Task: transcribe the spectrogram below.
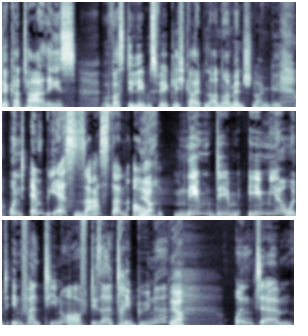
der Kataris, was die Lebenswirklichkeiten anderer Menschen angeht. und MBS saß dann auch Ja. neben dem Emir und Infantino auf dieser Tribüne Ja. und ähm,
